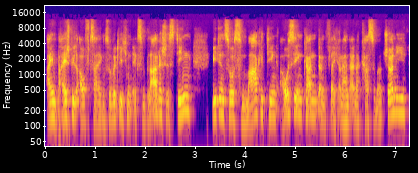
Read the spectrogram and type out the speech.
ein Beispiel aufzeigen, so wirklich ein exemplarisches Ding, wie denn so das Marketing aussehen kann, dann vielleicht anhand einer Customer Journey.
